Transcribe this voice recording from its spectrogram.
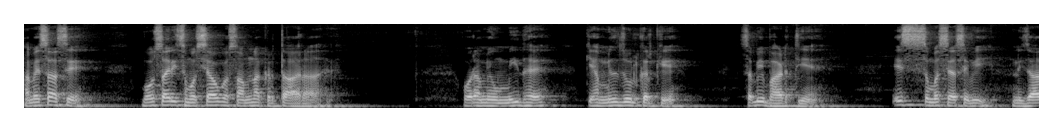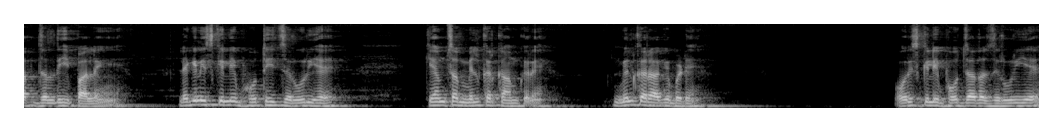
हमेशा से बहुत सारी समस्याओं का सामना करता आ रहा है। और हमें उम्मीद है कि हम मिलजुल करके सभी भारतीय इस समस्या से भी निजात जल्दी ही पालेंगे लेकिन इसके लिए बहुत ही ज़रूरी है कि हम सब मिलकर काम करें, मिलकर आगे बढ़ें। और इसके लिए बहुत ज़्यादा ज़रूरी है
